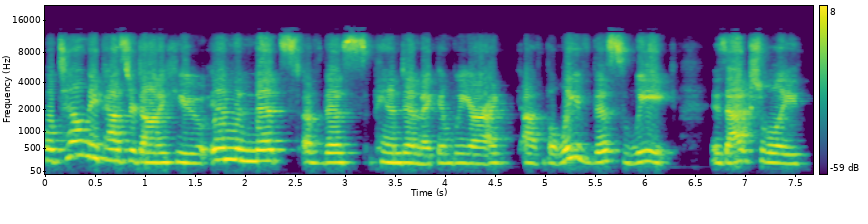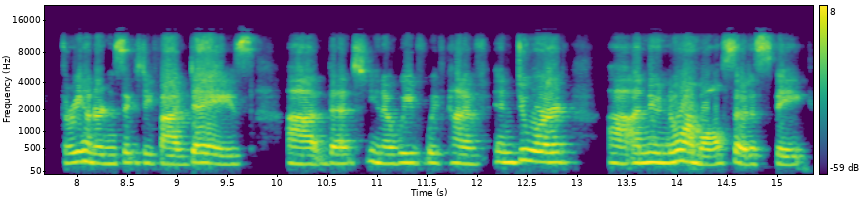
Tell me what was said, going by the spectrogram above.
Well, tell me, Pastor Donahue, in the midst of this pandemic, and we are, I, I believe, this week is actually 365 days uh, that you know we've we've kind of endured uh, a new normal, so to speak.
